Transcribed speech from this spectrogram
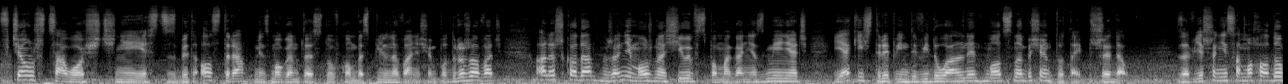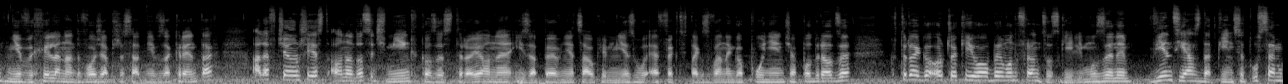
Wciąż całość nie jest zbyt ostra, więc mogłem testówką bez pilnowania się podróżować, ale szkoda, że nie można siły wspomagania zmieniać. Jakiś tryb indywidualny mocno by się tutaj przydał. Zawieszenie samochodu nie wychyla nadwozia przesadnie w zakrętach, ale wciąż jest ono dosyć miękko zestrojone i zapewnia całkiem niezły efekt tak zwanego płynięcia po drodze, którego oczekiwałbym od francuskiej limuzyny, więc jazda 508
